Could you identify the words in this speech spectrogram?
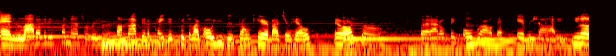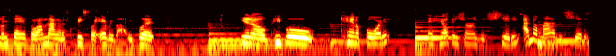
And a lot of it is financial reasons. So I'm not going to paint this picture like, oh, you just don't care about your health. There are some, but I don't think overall that's everybody. You know what I'm saying? So I'm not going to speak for everybody, but you know, people can't afford it. Their health insurance is shitty. I know mine is shitty.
